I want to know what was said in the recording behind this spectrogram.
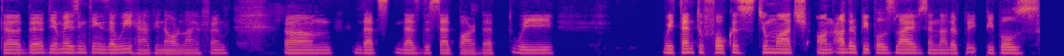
the the the amazing things that we have in our life and um that's that's the sad part that we we tend to focus too much on other people's lives and other pe- people's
